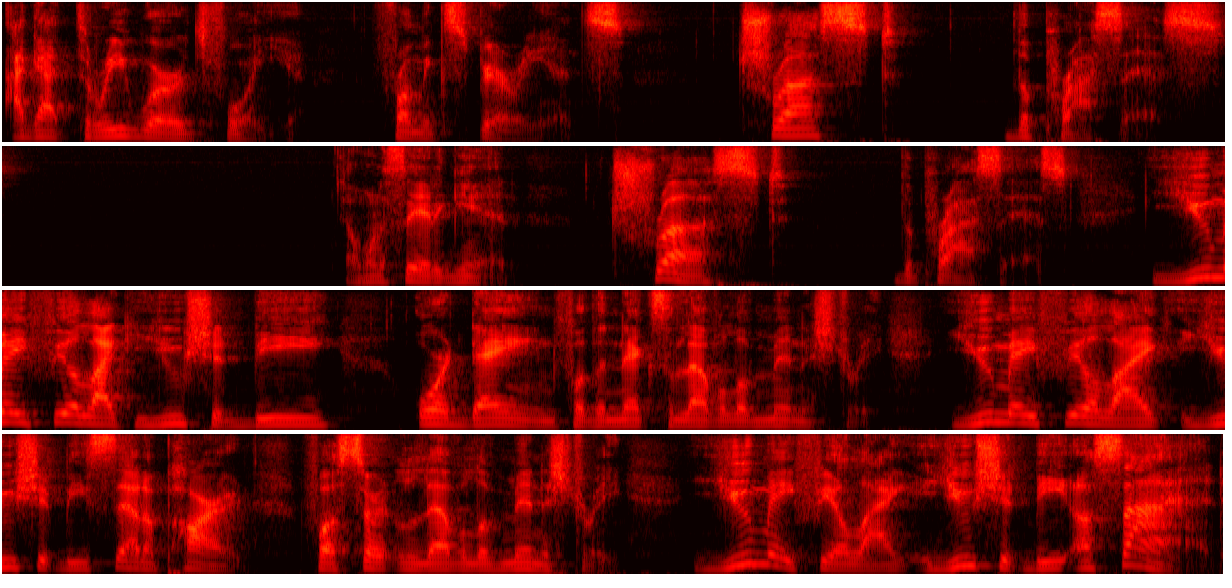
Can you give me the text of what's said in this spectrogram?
I got three words for you from experience. Trust the process. I want to say it again. Trust the process. You may feel like you should be ordained for the next level of ministry. You may feel like you should be set apart for a certain level of ministry. You may feel like you should be assigned.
